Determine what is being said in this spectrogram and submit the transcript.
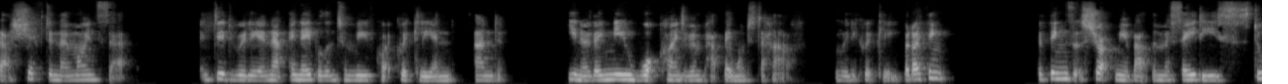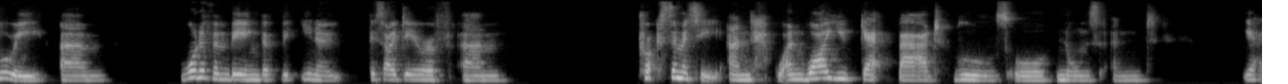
that shift in their mindset did really ena- enable them to move quite quickly and and you know they knew what kind of impact they wanted to have really quickly. But I think the things that struck me about the Mercedes story, um, one of them being that the, you know this idea of um, proximity and and why you get bad rules or norms and yeah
